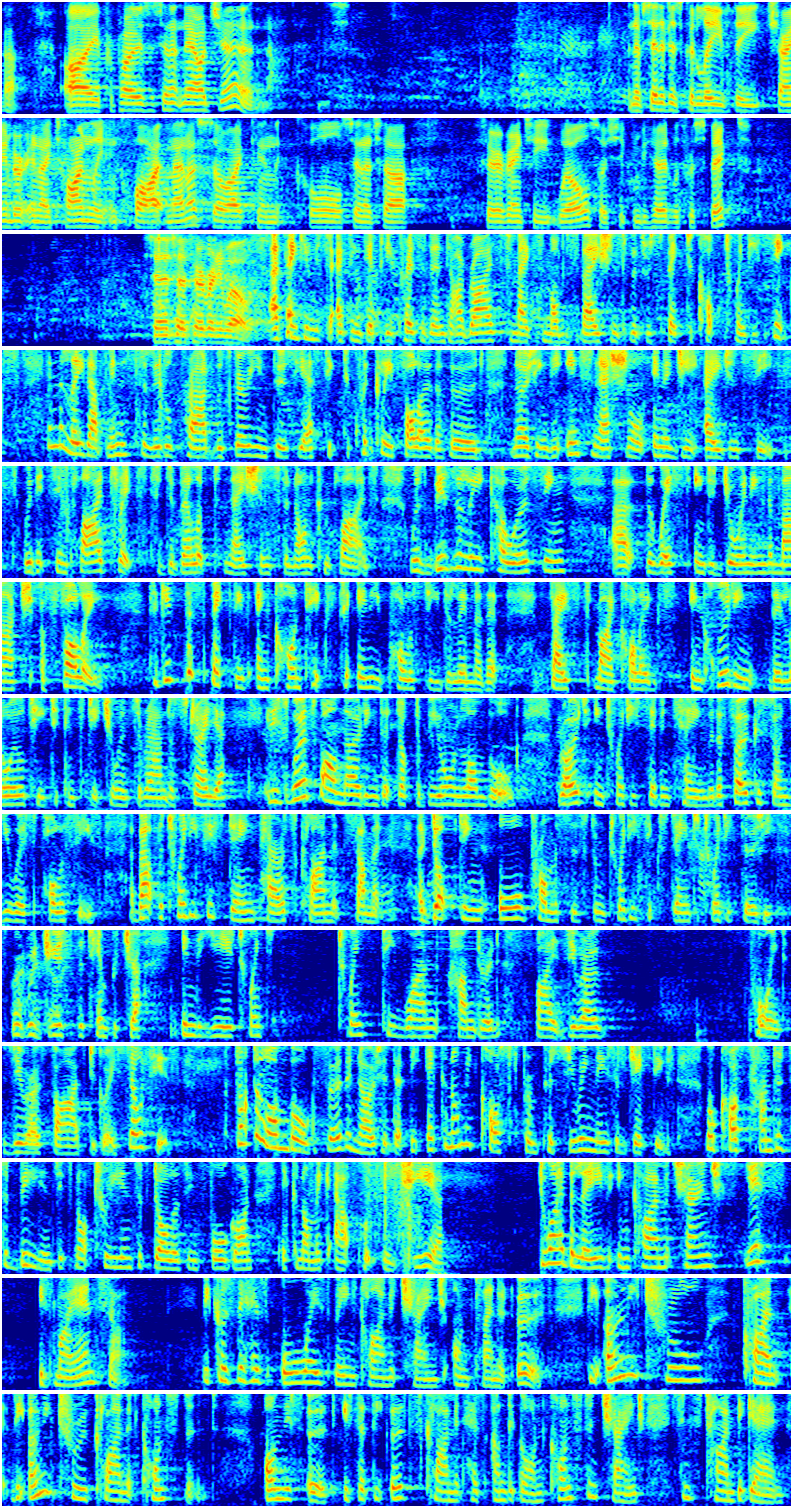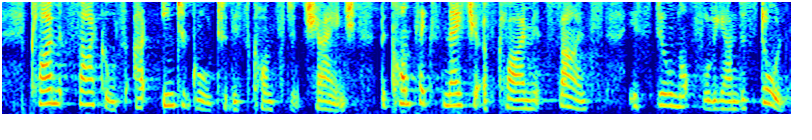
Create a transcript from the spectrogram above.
Uh, I propose the Senate now adjourn. And if senators could leave the chamber in a timely and quiet manner so I can call Senator Fierravanti-Wells so she can be heard with respect. Senator Fierravanti-Wells. Uh, thank you, Mr Acting Deputy President. I rise to make some observations with respect to COP26. In the lead-up, Minister Littleproud was very enthusiastic to quickly follow the herd, noting the International Energy Agency with its implied threats to developed nations for non-compliance, was busily coercing uh, the West into joining the March of Folly. To give perspective and context to any policy dilemma that faced my colleagues, including their loyalty to constituents around Australia, it is worthwhile noting that Dr. Bjorn Lomborg wrote in 2017, with a focus on US policies, about the 2015 Paris Climate Summit, adopting all promises from 2016 to 2030 will reduce the temperature in the year 20, 2100 by 0 0.05 degrees Celsius. Dr Lomborg further noted that the economic cost from pursuing these objectives will cost hundreds of billions, if not trillions of dollars in foregone economic output each year. Do I believe in climate change? Yes, is my answer. Because there has always been climate change on planet Earth. The only true, crime, the only true climate constant on this earth is that the Earth's climate has undergone constant change since time began. Climate cycles are integral to this constant change. The complex nature of climate science is still not fully understood.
